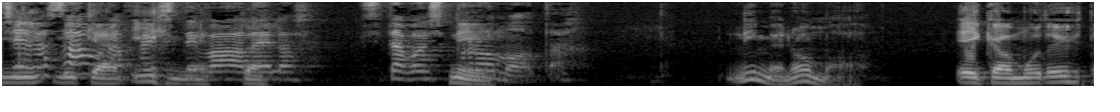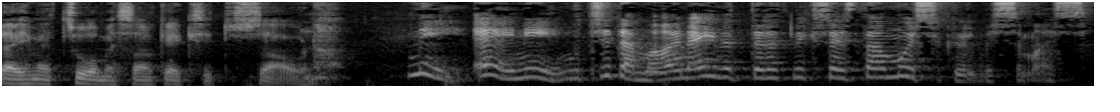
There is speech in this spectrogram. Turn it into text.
Siellä mikään ihme, että sitä voisi Niin. promota. nimenomaan. Eikä ole muuten yhtä ihme, että Suomessa on keksitty sauna. Niin, ei niin, mutta sitä mä aina ihmettelen, että miksei sitä ole muissa kylmissä maissa.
